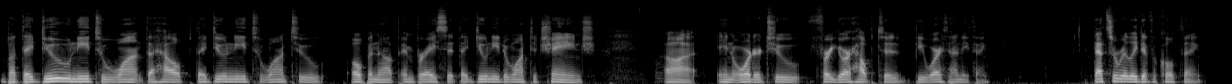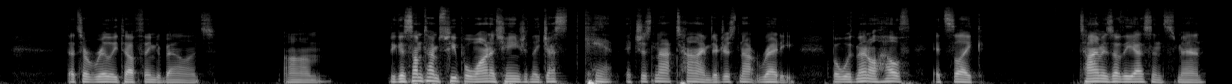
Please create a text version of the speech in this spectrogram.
But they do need to want the help. They do need to want to open up, embrace it. They do need to want to change uh, in order to for your help to be worth anything. That's a really difficult thing. That's a really tough thing to balance. Um, because sometimes people want to change and they just can't. It's just not time. They're just not ready. But with mental health, it's like time is of the essence, man.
